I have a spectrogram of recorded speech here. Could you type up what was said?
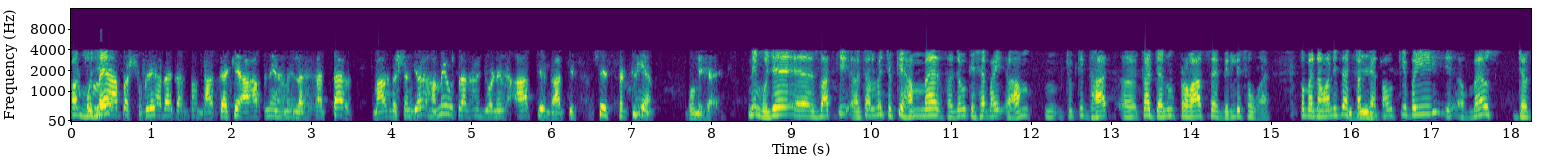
और तो मुझे मैं आपका शुक्रिया अदा करता हूँ बात करके आपने हमें लगातार मार्गदर्शन दिया हमें उत्तराखंड जोड़ने में आपके बात की सबसे सक्रिय भूमिका है। नहीं मुझे इस बात की असल में चूँकि हम मैं सजो केशर भाई हम चूँकि धात का जन्म प्रवास से दिल्ली से हुआ है तो मैं नवानी से अक्सर कहता हूँ कि भाई मैं उस जज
